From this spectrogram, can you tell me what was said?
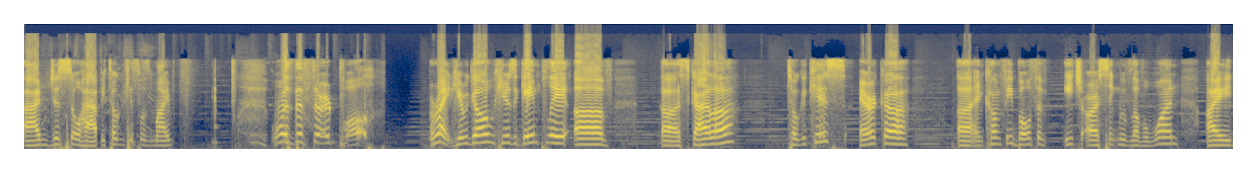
I'm just so happy. Togekiss was my was the third pull. Alright, here we go. Here's a gameplay of uh, Skyla, Togekiss, Erika, uh, and Comfey. Both of each are sync move level 1. I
